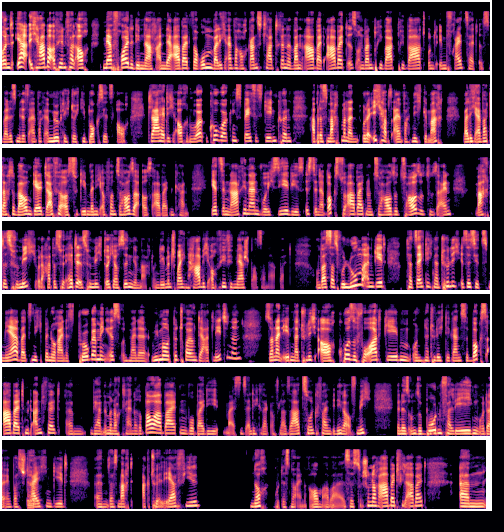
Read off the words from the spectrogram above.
Und ja, ich habe auf jeden Fall auch mehr Freude demnach an der Arbeit. Warum? Weil ich einfach auch ganz klar trenne, wann Arbeit Arbeit ist und wann privat privat und eben Freizeit ist, weil es mir das einfach ermöglicht durch die Box jetzt auch. Klar hätte ich auch in Coworking Spaces gehen können, aber das macht man dann, oder ich habe es einfach nicht gemacht, weil ich einfach dachte, warum Geld dafür auszugeben, wenn ich auch von zu Hause aus arbeiten kann. Jetzt im Nachhinein, wo ich sehe, wie es ist, in der Box zu arbeiten und zu Hause zu Hause zu sein, macht es für mich oder hat es, hätte es für mich durchaus Sinn gemacht. Und dementsprechend habe ich auch viel, viel mehr Spaß an der Arbeit. Und was das Volumen angeht, tatsächlich natürlich ist es jetzt mehr, weil es nicht mehr nur reines Programming ist und meine Remote-Betreuung der Athletinnen, sondern eben natürlich auch Kurse vor Ort geben und natürlich die ganze Boxarbeit mit anfällt. Ähm, wir haben immer noch kleinere Bauarbeiten, wobei die meistens ehrlich gesagt auf Lazar zurückfallen, weniger auf mich, wenn es um so Boden verlegen oder irgendwas streichen ja. geht. Ähm, das macht aktuell eher viel. Noch, gut, das ist nur ein Raum, aber es ist schon noch Arbeit, viel Arbeit. Ähm,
